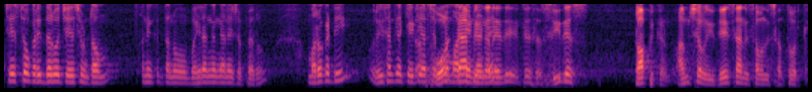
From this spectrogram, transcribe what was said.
చేస్తే ఒకరిద్దరు చేసి ఉంటాం అని తను బహిరంగంగానే చెప్పారు. మరొకటి రీసెంట్గా కేటీఆర్ చెప్పిన ఫోన్ మాట ట్యాపింగ్ ఏంటంటే అనేది ఇట్ ఈస్ సీరియస్ టాపిక్ అండి. అంశం ఈ దేశానికి సంబంధించినంతవరకు.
